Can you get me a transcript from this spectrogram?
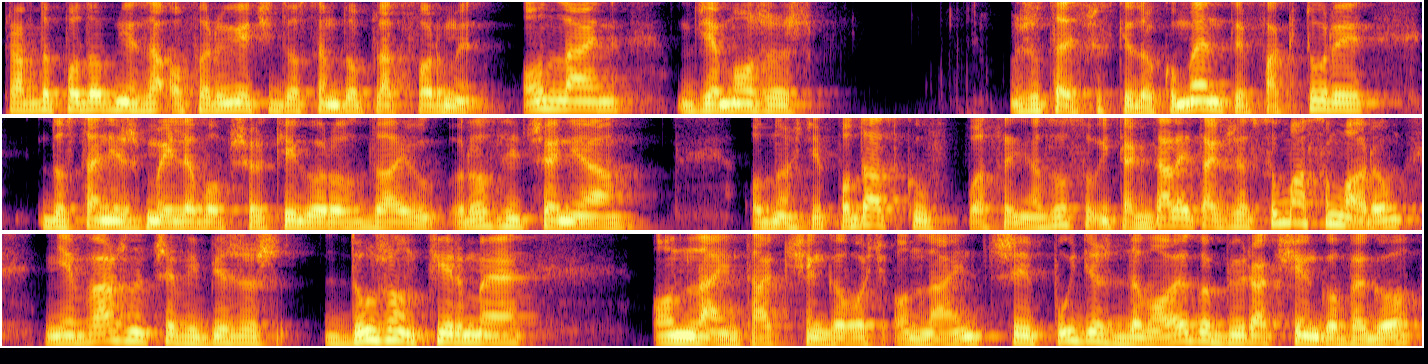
prawdopodobnie zaoferuje Ci dostęp do platformy online, gdzie możesz rzucać wszystkie dokumenty, faktury, dostaniesz mailowo wszelkiego rodzaju rozliczenia odnośnie podatków, płacenia ZUS-u i tak dalej. Także suma summarum, nieważne czy wybierzesz dużą firmę, online, tak, księgowość online, czy pójdziesz do małego biura księgowego,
